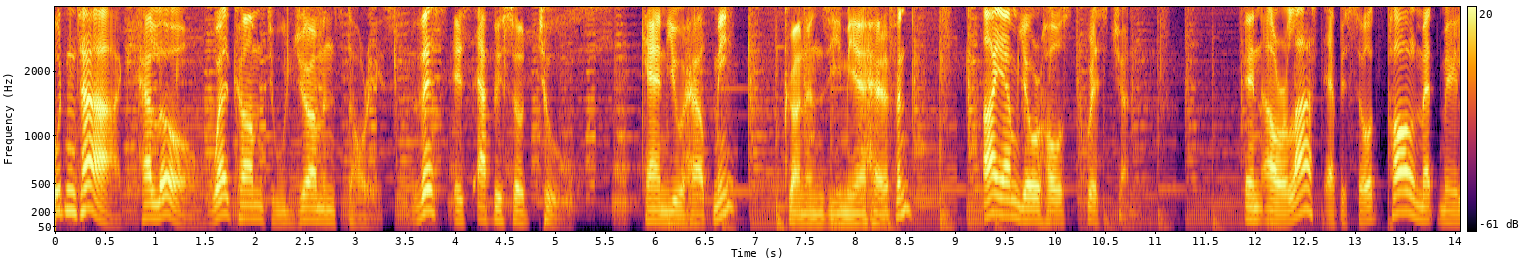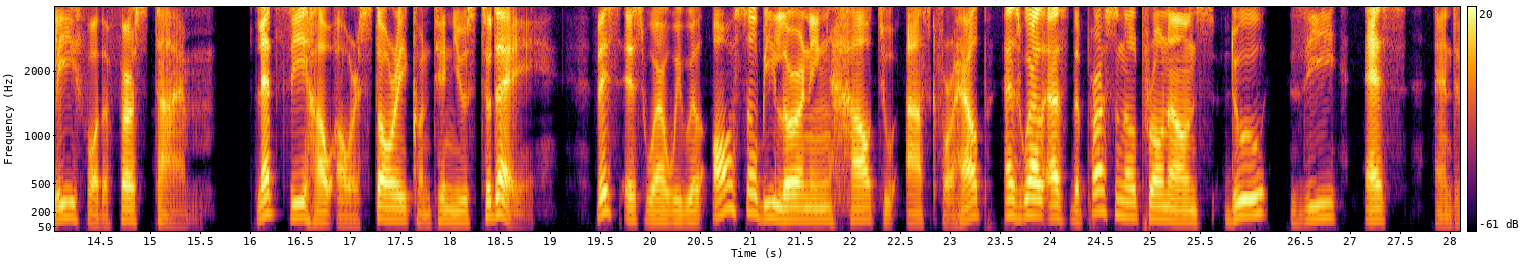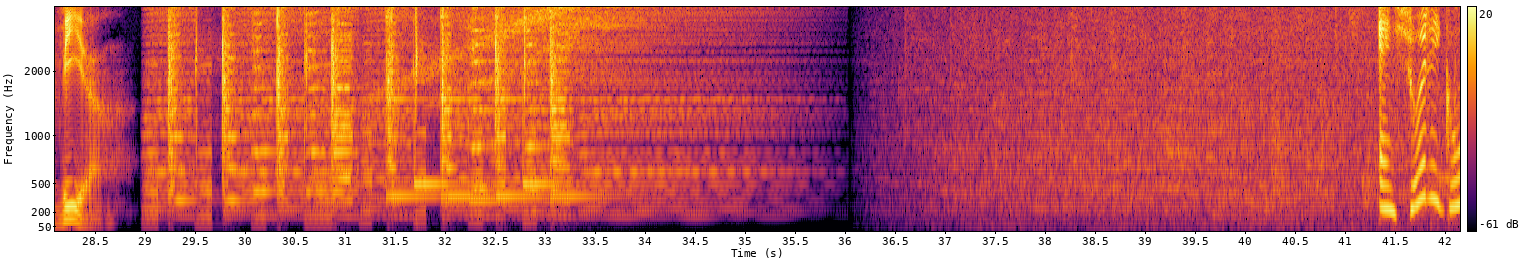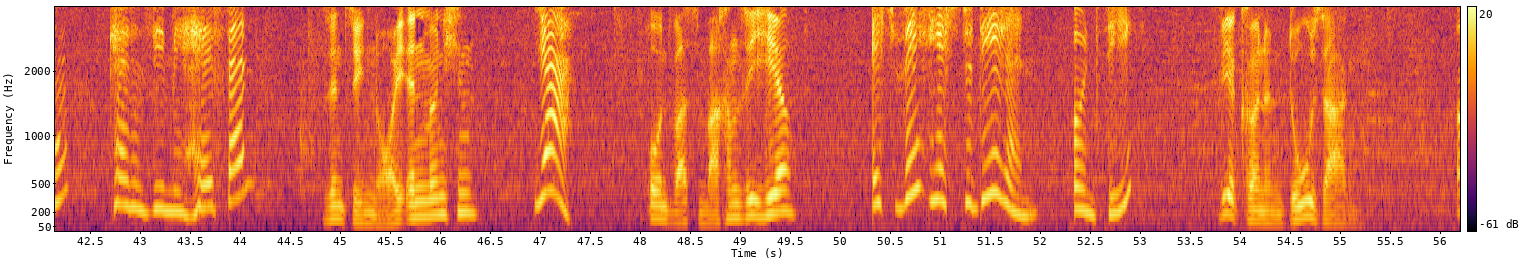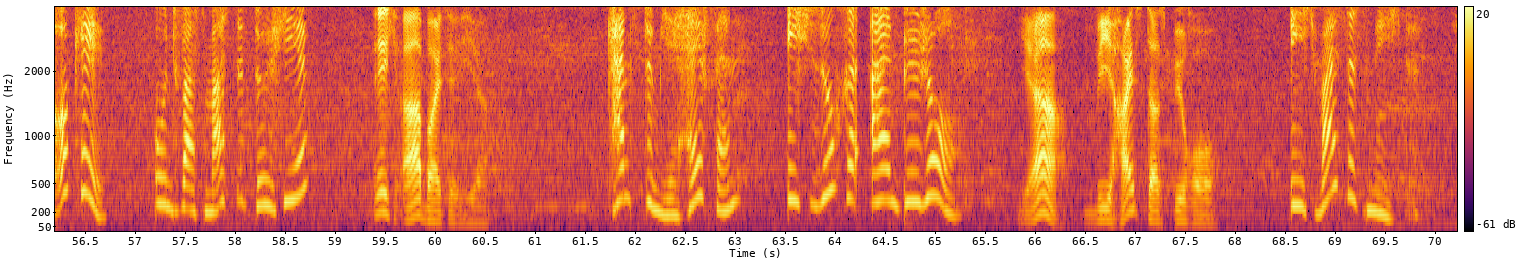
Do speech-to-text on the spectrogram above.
Guten Tag, hello, welcome to German Stories. This is episode 2. Can you help me? Können Sie mir helfen? I am your host Christian. In our last episode, Paul met Meili for the first time. Let's see how our story continues today. This is where we will also be learning how to ask for help, as well as the personal pronouns du, sie, es, and wir. Entschuldigung, können Sie mir helfen? Sind Sie neu in München? Ja, Und was machen Sie hier? ich will hier studieren. Und Sie? Wir können du sagen. Okay. Und was machst du hier? Ich arbeite hier. Kannst du mir helfen? Ich suche ein Büro. Ja, wie heißt das Büro? Ich weiß es nicht.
